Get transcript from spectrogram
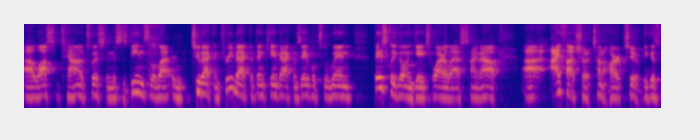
uh, lost to Town of Twist and Mrs. Beans the two back and three back, but then came back and was able to win, basically going Gates Wire last time out. Uh, I thought showed a ton of heart too, because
